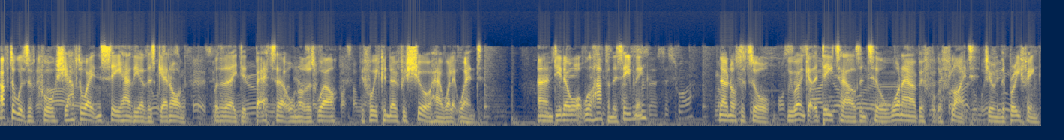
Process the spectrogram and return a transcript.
Afterwards, of course, you have to wait and see how the others get on, whether they did better or not as well, before you can know for sure how well it went. And do you know what will happen this evening? No, not at all. We won't get the details until one hour before the flight, during the briefing.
